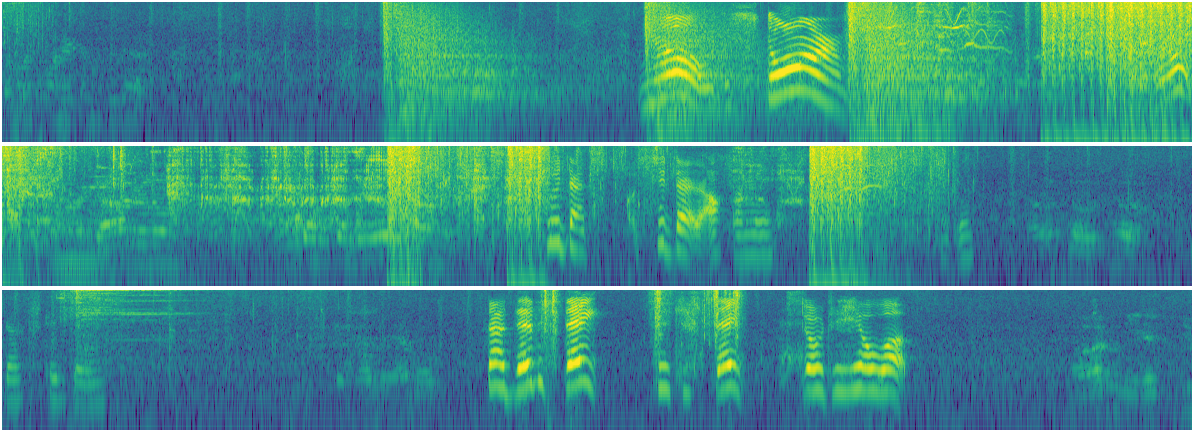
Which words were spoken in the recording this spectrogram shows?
Come on, come on, here comes the death. No, the storm. Oh, I got him. What's up, what's up? Hey, what's up? shoot that, shoot that off of me. That's the game. Dad, there's a steak. There's a steak. So to heal up. I don't need it. You,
